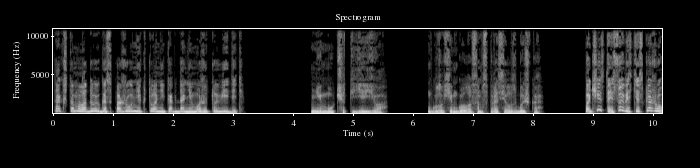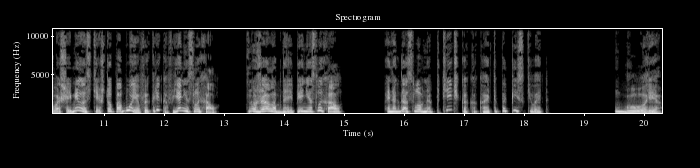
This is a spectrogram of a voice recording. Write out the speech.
Так что молодую госпожу никто никогда не может увидеть. — Не мучат ее? — глухим голосом спросил Збышка. — По чистой совести скажу, вашей милости, что побоев и криков я не слыхал. Но жалобное пение слыхал. А иногда словно птичка какая-то попискивает. «Горе!»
